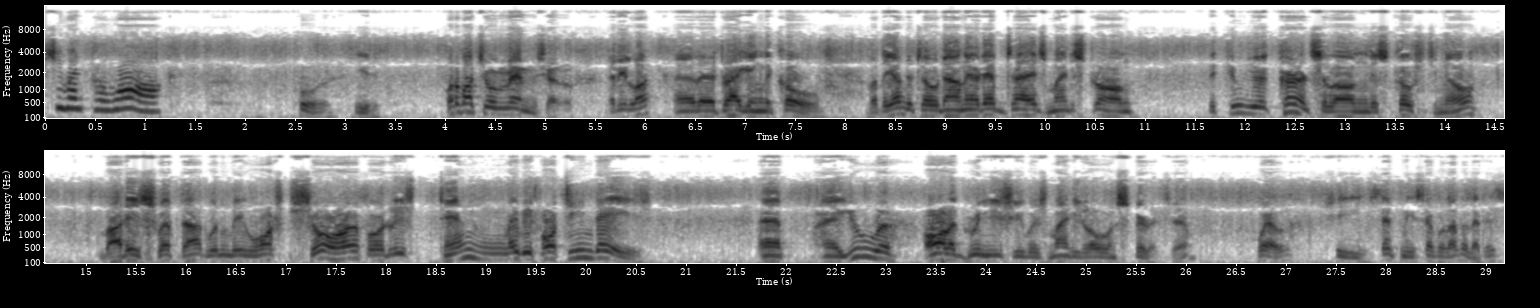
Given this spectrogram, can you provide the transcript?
She went for a walk. Poor Edith. What about your men, Sheriff? Any luck? Uh, they're dragging the cove. But the undertow down there at ebb tide's mighty strong. Peculiar currents along this coast, you know. Bodies swept out wouldn't be washed ashore for at least ten, maybe fourteen days. Uh, uh, you uh, all agree she was mighty low in spirits, eh? Well, she sent me several other letters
